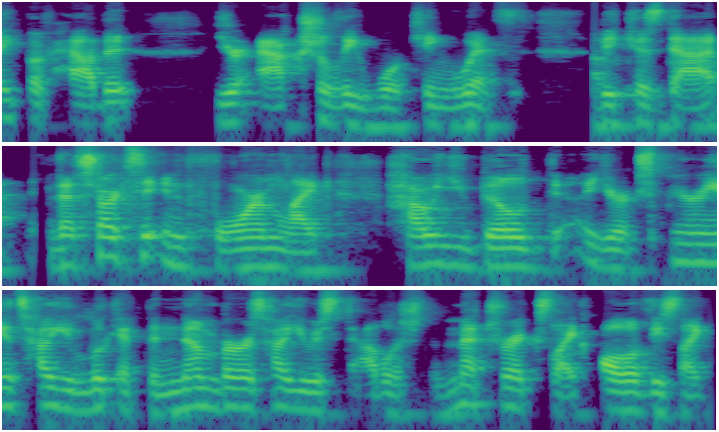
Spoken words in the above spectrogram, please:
type of habit you're actually working with because that that starts to inform like how you build your experience how you look at the numbers how you establish the metrics like all of these like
